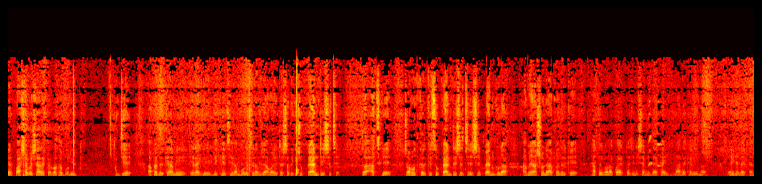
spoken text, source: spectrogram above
এর পাশাপাশি আরেকটা কথা বলি, যে আপনাদেরকে আমি এর আগে দেখিয়েছিলাম, বলেছিলাম যে আমার এটার সাথে কিছু প্যান্ট এসেছে। তো আজকে চমৎকার কিছু প্যান্ট এসেছে। সেই প্যান্টগুলা আমি আসলে আপনাদেরকে হাতে গোনা কয়েকটা জিনিস আমি দেখাই, না দেখালেই না এই যে দেখেন,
